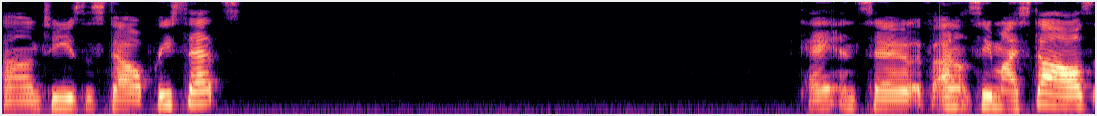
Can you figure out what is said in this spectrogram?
Um, to use the style presets. Okay, and so if I don't see my styles,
